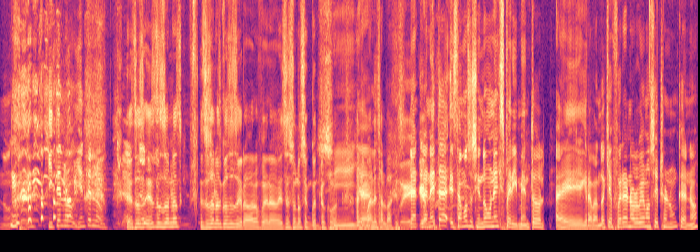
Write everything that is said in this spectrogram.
No, quítenlo, aviéntenlo. Estos, estas, son las, estas son las cosas de grabar afuera. A veces uno se encuentra con Sí, animales salvajes. La, la neta, estamos haciendo un experimento eh, grabando aquí afuera. No lo habíamos hecho nunca, ¿no?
